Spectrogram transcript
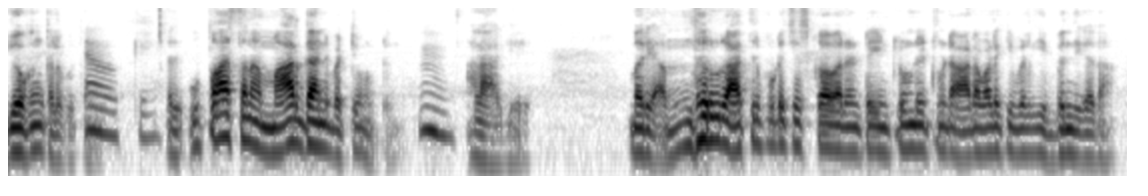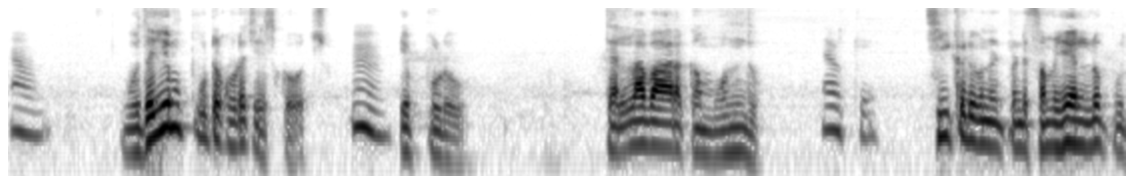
యోగం కలుగుతుంది. అది ఉపాసన మార్గాన్ని బట్టి ఉంటుంది. అలాగే మరి అందరూ రాత్రిపూట చేసుకోవాలంటే ఇంట్లో ఉండేటువంటి ఆడవాళ్ళకి వీళ్ళకి ఇబ్బంది కదా. ఉదయం పూట కూడా చేసుకోవచ్చు. ఎప్పుడు? తెల్లవారక ముందు చీకటి ఉన్నటువంటి సమయంలో పూజ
